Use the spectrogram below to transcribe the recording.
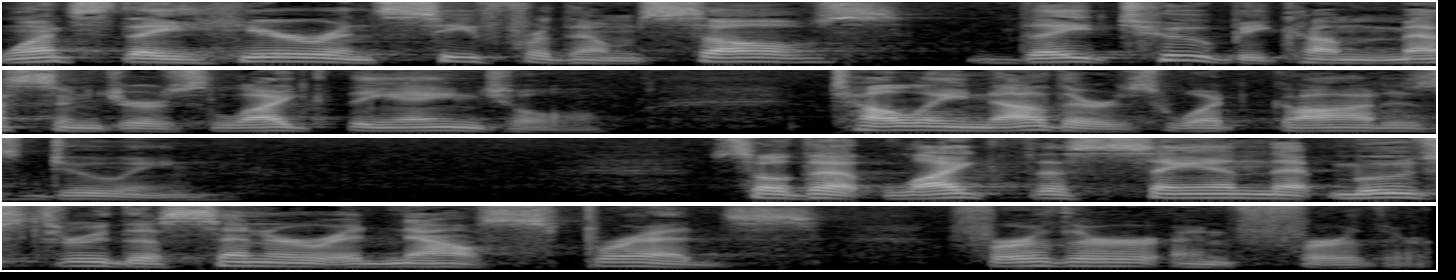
Once they hear and see for themselves, they too become messengers like the angel, telling others what God is doing. So that, like the sand that moves through the center, it now spreads further and further.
